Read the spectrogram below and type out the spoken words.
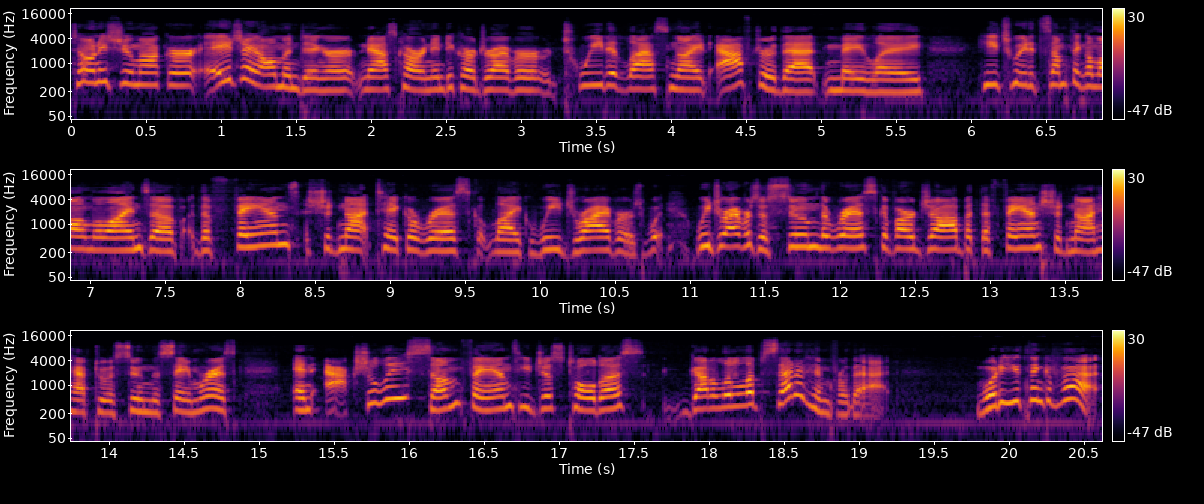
Tony Schumacher, AJ Allmendinger, NASCAR and IndyCar driver, tweeted last night after that melee. He tweeted something along the lines of the fans should not take a risk like we drivers. We, we drivers assume the risk of our job, but the fans should not have to assume the same risk. And actually, some fans, he just told us, got a little upset at him for that. What do you think of that?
